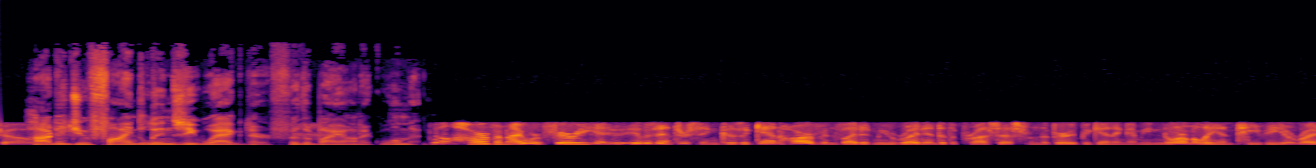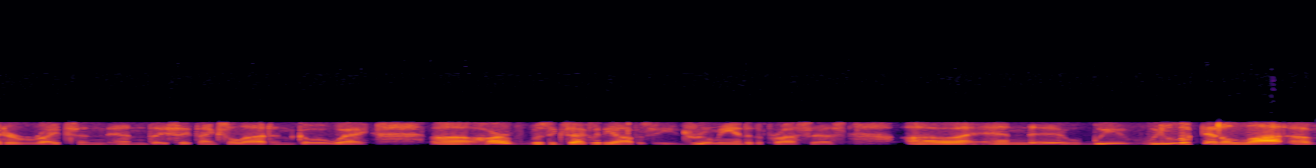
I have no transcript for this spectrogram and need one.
show. How did you find Lindsay Wagner for the Bionic Woman? Well, Harve and I were very. It was interesting because again, Harve invited me right into the process from the very beginning. I mean, normally in TV, a writer writes and and they say thanks a lot and go away. Uh, Harve was exactly the opposite. He drew me into the process, uh, and uh, we we looked at a lot of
